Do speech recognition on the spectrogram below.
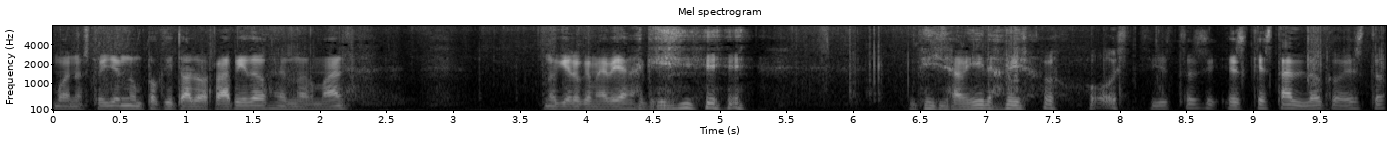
Bueno, estoy yendo un poquito a lo rápido, es normal. No quiero que me vean aquí. mira, mira, mira. Hostia, esto sí- es que es tan loco esto.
